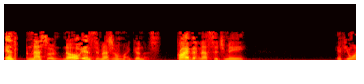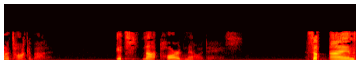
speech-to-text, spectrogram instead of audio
instant message, no, instant message. Oh my goodness. Private message me if you want to talk about it. It's not hard nowadays. Sometimes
